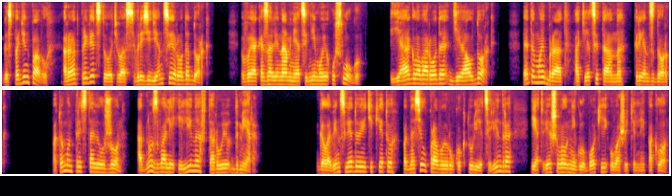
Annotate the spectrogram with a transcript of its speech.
«Господин Павел, рад приветствовать вас в резиденции рода Дорк. Вы оказали нам неоценимую услугу. Я глава рода Диал Дорк. Это мой брат, отец Итанна, Кренц Дорк». Потом он представил жен. Одну звали Илина, вторую Дмера. Головин, следуя этикету, подносил правую руку к тулье цилиндра и отвешивал неглубокий уважительный поклон.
